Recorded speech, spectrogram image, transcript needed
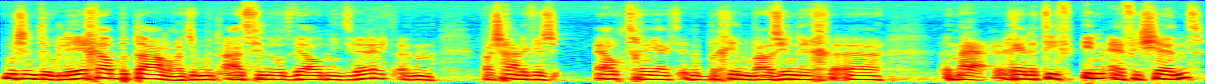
moet je natuurlijk leergeld betalen. Want je moet uitvinden wat wel niet werkt. En waarschijnlijk is elk traject in het begin waanzinnig, uh, nou ja, relatief inefficiënt.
